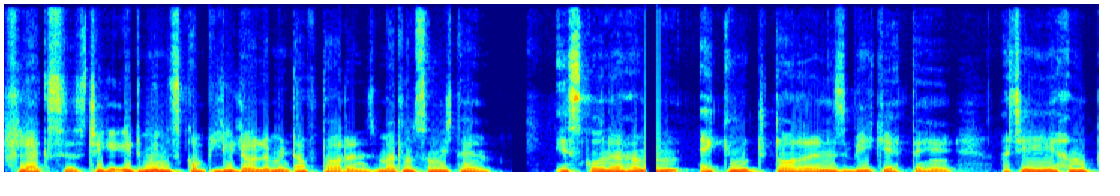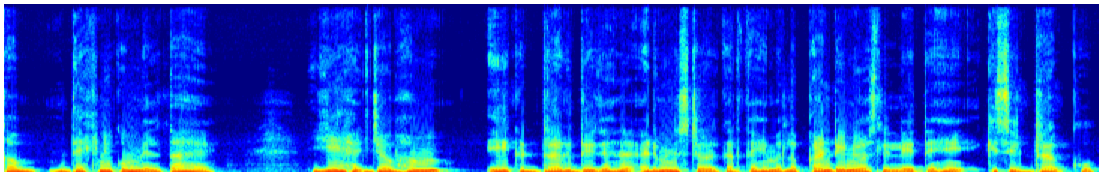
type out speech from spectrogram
फ्लैक्सिस ठीक है? It means complete development of tolerance मतलब समझते हैं इसको ना हम एक्यूट टॉलरेंस भी कहते हैं। अच्छा ये हम कब देखने को मिलता है? ये है जब हम एक ड्रग देते हैं एडमिनिस्ट्रेट करते हैं मतलब कंटिन्यूसली लेते हैं किसी ड्रग को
